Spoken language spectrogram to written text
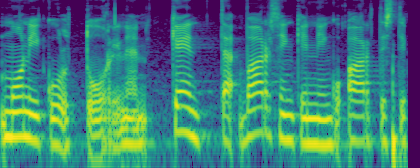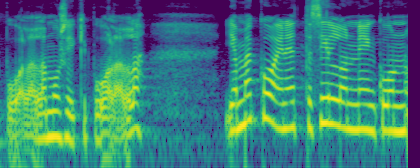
monikulttuurinen kenttä, varsinkin niin kuin artistipuolella, musiikkipuolella. Ja mä koin, että silloin niin kuin,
